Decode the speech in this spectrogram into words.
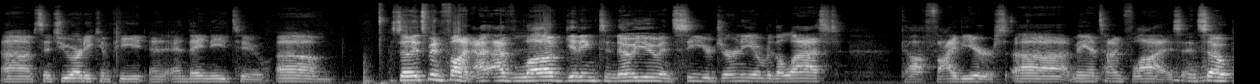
um, since you already compete and, and they need to. Um, so it's been fun. I, I've loved getting to know you and see your journey over the last God, five years. Uh, man, time flies. And so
